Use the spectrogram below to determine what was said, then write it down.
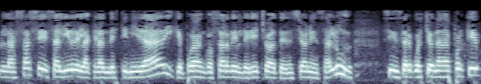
las hace salir de la clandestinidad y que puedan gozar del derecho a atención en salud sin ser cuestionadas, porque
